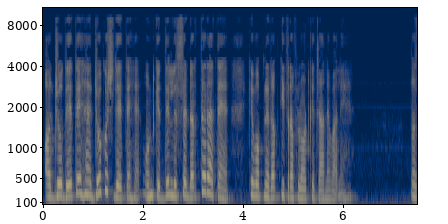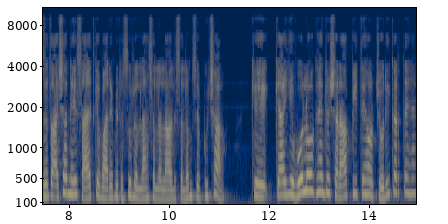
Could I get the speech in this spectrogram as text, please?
اور جو دیتے ہیں، جو کچھ دیتے ہیں، ان کے دل اس سے ڈرتے رہتے ہیں کہ وہ اپنے رب کی طرف لوٹ کے جانے والے ہیں۔ تو حضرت عائشہ نے اس آیت کے بارے میں رسول اللہ صلی اللہ علیہ وسلم سے پوچھا کہ کیا یہ وہ لوگ ہیں جو شراب پیتے ہیں اور چوری کرتے ہیں؟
